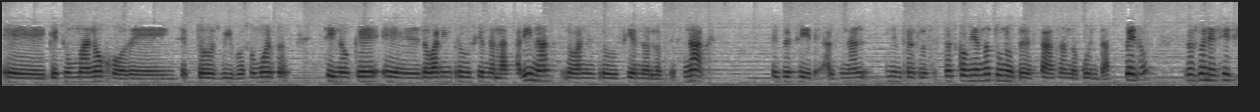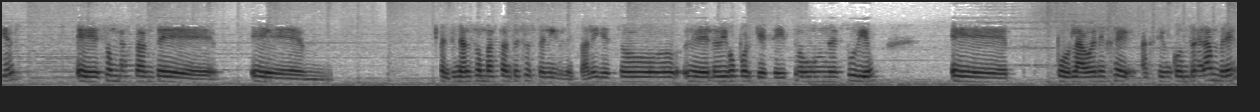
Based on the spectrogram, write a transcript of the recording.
eh, que es un manojo de insectos vivos o muertos, sino que eh, lo van introduciendo en las harinas, lo van introduciendo en los snacks, es decir, al final, mientras los estás comiendo, tú no te estás dando cuenta. Pero los beneficios eh, son bastante. Eh, al final son bastante sostenibles, ¿vale? Y esto eh, lo digo porque se hizo un estudio por la ONG Acción contra el Hambre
